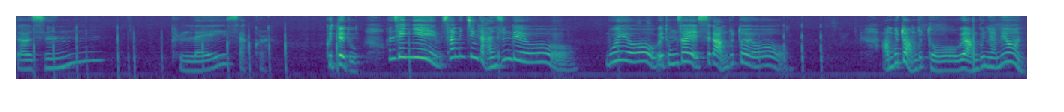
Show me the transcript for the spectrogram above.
doesn't play soccer. 그때도 선생님 3인칭 단수인데요. 뭐예요? 왜 동사에 s가 안 붙어요? 안 붙어 안 붙어. 왜 안 붙냐면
